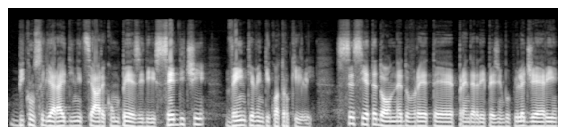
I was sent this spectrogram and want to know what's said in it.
vi consiglierei di iniziare con pesi di 16, 20 e 24 kg. Se siete donne dovrete prendere dei pesi un po' più leggeri,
